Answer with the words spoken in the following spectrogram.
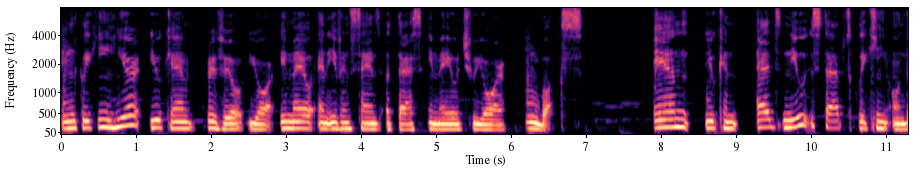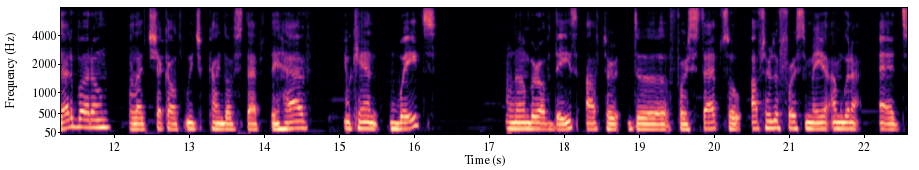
And clicking here, you can preview your email and even send a test email to your inbox and you can add new steps clicking on that button. So let's check out which kind of steps they have. You can wait number of days after the first step. So after the first email, I'm gonna add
